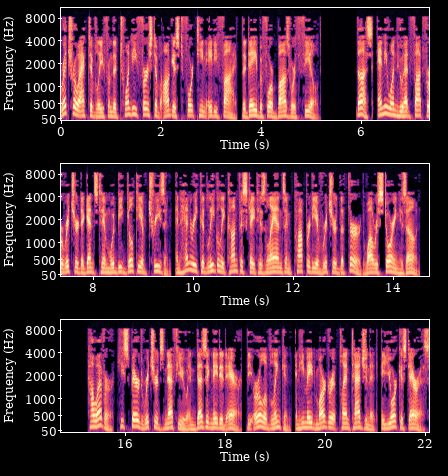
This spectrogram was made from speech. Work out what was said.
retroactively from 21 August 1485, the day before Bosworth Field. Thus, anyone who had fought for Richard against him would be guilty of treason, and Henry could legally confiscate his lands and property of Richard III while restoring his own. However, he spared Richard's nephew and designated heir, the Earl of Lincoln, and he made Margaret Plantagenet, a Yorkist heiress,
